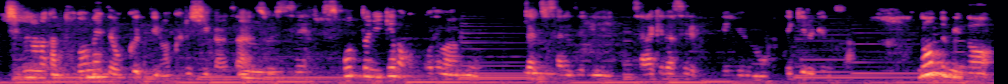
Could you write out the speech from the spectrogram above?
自分の中に留めておくっていうのは苦しいからさ、うん。そういう safe spot に行けばここではもうジャッジされずにさらけ出せるっていうのをできるけどさ。なんでみんな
